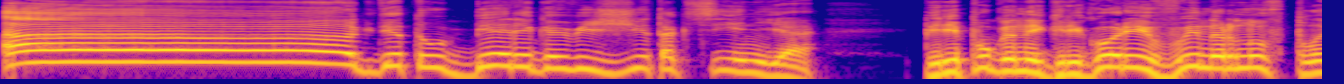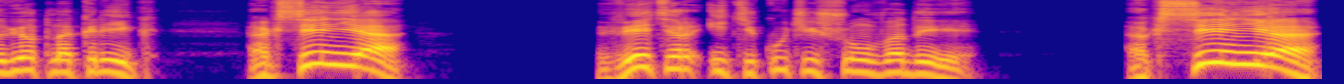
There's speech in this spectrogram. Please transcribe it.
а Где-то у берега визжит Аксинья. Перепуганный Григорий, вынырнув, плывет на крик. «Аксинья!» Ветер и текучий шум воды. «Аксинья!»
